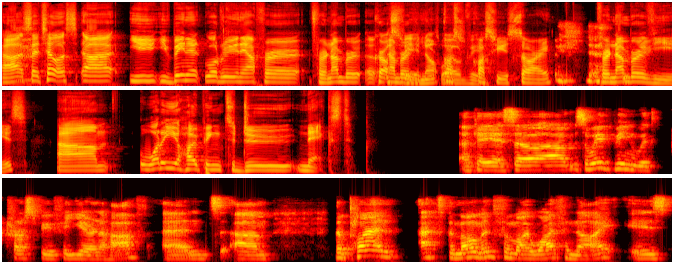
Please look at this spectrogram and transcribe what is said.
Uh, so tell us, uh, you you've been at Worldview now for for a number uh, Crossview, number of years. not Cross- Worldview. Crossview, sorry, for a number of years. Um, what are you hoping to do next? Okay, yeah. So, um, so we've been with Crossview for a year and a half, and um, the plan at the moment for my wife and I is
